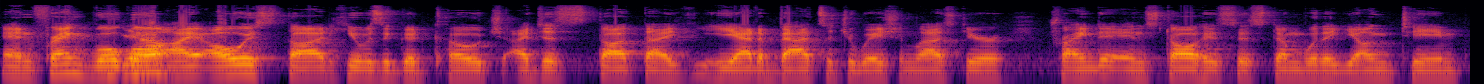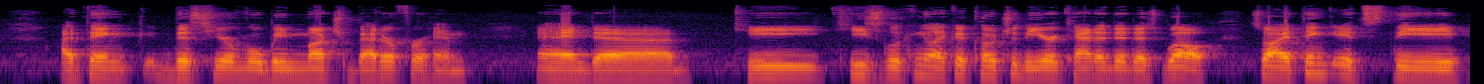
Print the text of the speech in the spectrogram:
And Frank Vogel, yeah. I always thought he was a good coach. I just thought that he had a bad situation last year trying to install his system with a young team. I think this year will be much better for him, and uh, he he's looking like a coach of the year candidate as well. So I think it's the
